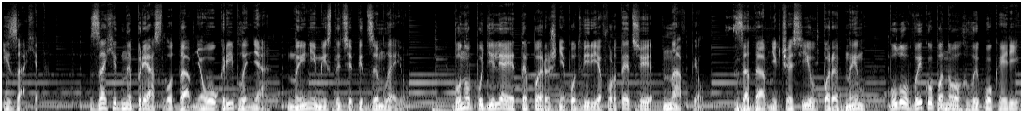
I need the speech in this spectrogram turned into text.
і захід. Західне прясло давнього укріплення нині міститься під землею. Воно поділяє теперішнє подвір'я фортеці навпіл. За давніх часів перед ним було викопано глибокий рів.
